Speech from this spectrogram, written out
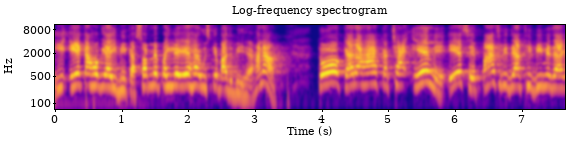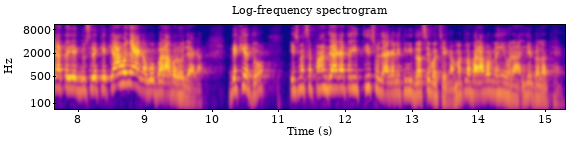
ई ए का हो गया ई बी का। सब में पहले ए है उसके बाद बी है है ना? तो कह रहा है कक्षा ए में ए से पाँच विद्यार्थी बी में जाएगा तो एक दूसरे के क्या हो जाएगा? वो बराबर हो जाएगा। देखिए तो इसमें से पाँच जाएगा तो ये तीस हो जाएगा लेकिन ये दस से बचेगा। मतलब बराबर नहीं हो रहा ये गलत है।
